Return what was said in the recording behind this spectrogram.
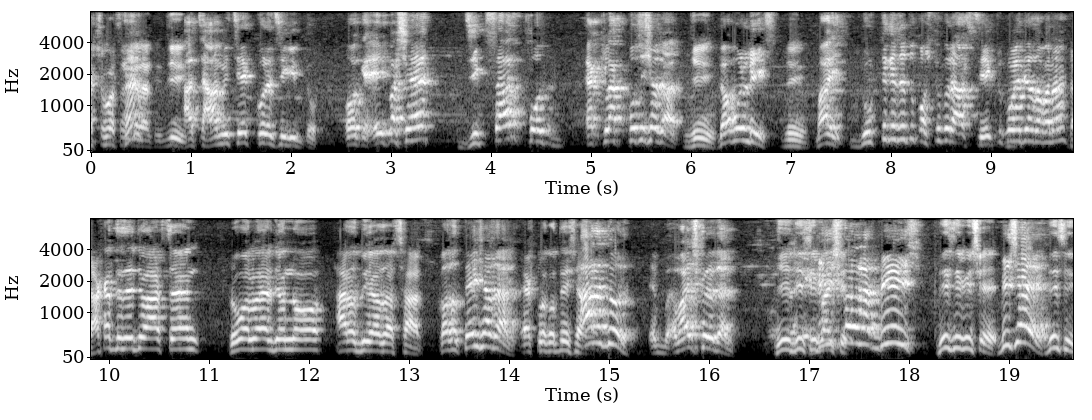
একশো পার্সেন্ট হ্যাঁ? গ্যারান্টি জি। আচ্ছা আমি চেক করেছি কিন্তু। ওকে এই পাশে জিক্সার এক লাখ পঁচিশ হাজার। জি। ডবল ডিস্ক ভাই দূর থেকে যেহেতু কষ্ট করে আসছে একটু কমে দেওয়া যাবে না? ঢাকাতে যেহেতু আসছেন রুবেল ভাইয়ের জন্য আরও দুই হাজার ছাড় কত তেইশ হাজার? এক লক্ষ তেইশ হাজার। আরে দূর বাইশ করে দেন। জি দিছি বাইশে। বিশ দিছি বিশে। বিশে? দিছি।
